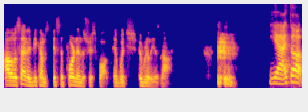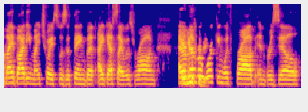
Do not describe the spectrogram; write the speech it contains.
all of a sudden it becomes it's the porn industry's fault, which it really is not. yeah, I thought my body, my choice was a thing, but I guess I was wrong. I it remember working with Rob in Brazil.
